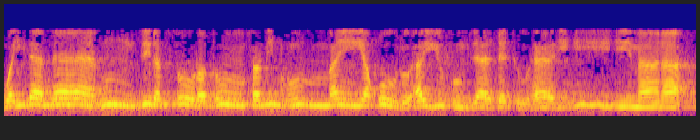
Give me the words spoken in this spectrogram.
وإذا ما أنزلت سورة فمنهم من يقول أيكم زادته هذه إيمانا؟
